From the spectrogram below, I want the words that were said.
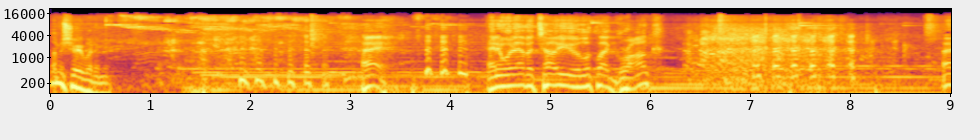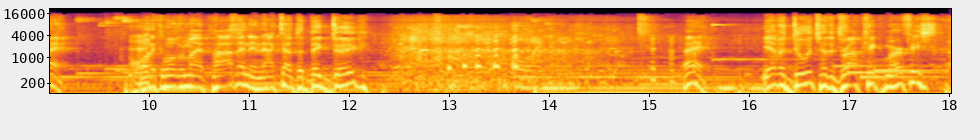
let me show you what I mean. hey, anyone ever tell you you look like Gronk? hey, want to come over to my apartment and act out the big dig? Oh, my God. Hey, you ever do it to the Dropkick Murphys?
